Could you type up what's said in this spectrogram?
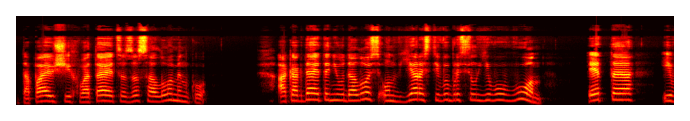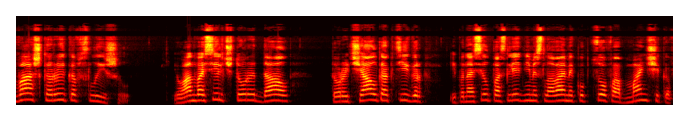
Утопающий хватается за соломинку. А когда это не удалось, он в ярости выбросил его вон. Это Ивашка Рыков слышал. Иоанн Васильевич то рыдал, то рычал, как тигр, и поносил последними словами купцов-обманщиков,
